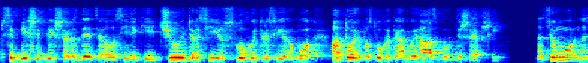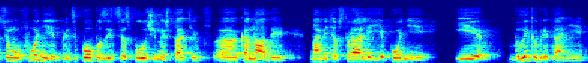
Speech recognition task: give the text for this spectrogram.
все більше і більше роздається голосів, які чують Росію, слухають Росію або готові послухати, аби газ був дешевший. На цьому на цьому фоні принципова позиція Сполучених Штатів, е, Канади, навіть Австралії, Японії і Великобританії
